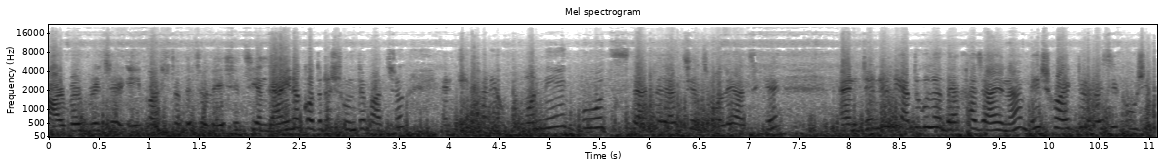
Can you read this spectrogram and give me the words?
হারবার ব্রিজের এই পাশটাতে চলে এসেছি। জানি না কতটা শুনতে পাচ্ছ। অ্যান্ড এখানে অনেক বোটস দেখা যাচ্ছে জলে আজকে। অ্যান্ড জেনারেলি এতগুলো দেখা যায় না। বেশ কয়েকটা রয়েছে কৌশিক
